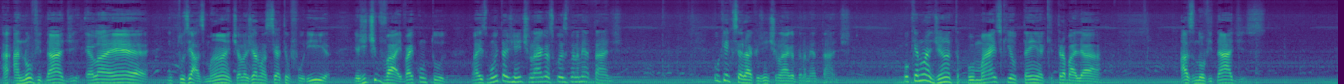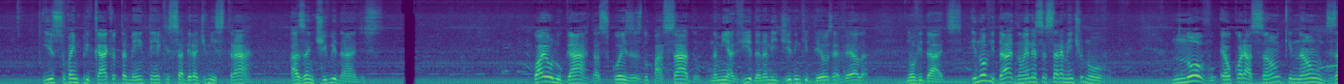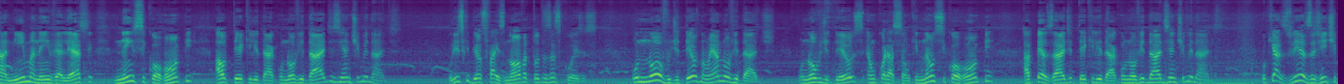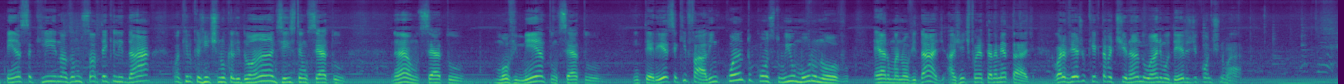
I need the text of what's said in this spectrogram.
a, a, novidade ela é entusiasmante, ela gera uma certa euforia, e a gente vai, vai com tudo. Mas muita gente larga as coisas pela metade. Por que, que será que a gente larga pela metade? Porque não adianta, por mais que eu tenha que trabalhar as novidades, isso vai implicar que eu também tenha que saber administrar as antiguidades. Qual é o lugar das coisas do passado na minha vida na medida em que Deus revela novidades? E novidade não é necessariamente o novo. Novo é o coração que não desanima, nem envelhece, nem se corrompe, ao ter que lidar com novidades e antiguidades. Por isso que Deus faz nova todas as coisas. O novo de Deus não é a novidade. O novo de Deus é um coração que não se corrompe, apesar de ter que lidar com novidades e antiguidades. Porque às vezes a gente pensa que nós vamos só ter que lidar com aquilo que a gente nunca lidou antes, e isso tem um certo, né, um certo movimento, um certo interesse que fala, enquanto construir um muro novo era uma novidade, a gente foi até na metade. Agora veja o que estava tirando o ânimo deles de continuar.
